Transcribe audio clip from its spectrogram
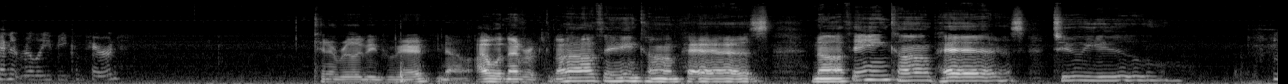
can it really be compared? Can it really be compared? No, I will never. Nothing compares. Nothing compares to you.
